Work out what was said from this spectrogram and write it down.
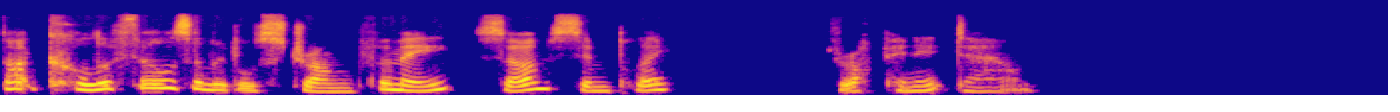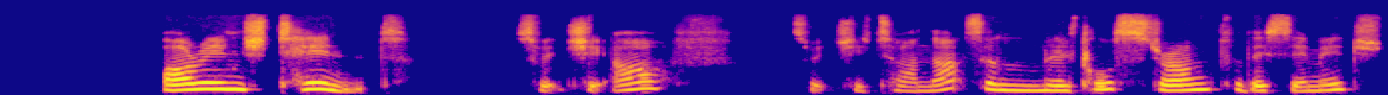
That colour feels a little strong for me, so I'm simply dropping it down. Orange tint, switch it off, switch it on. That's a little strong for this image,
